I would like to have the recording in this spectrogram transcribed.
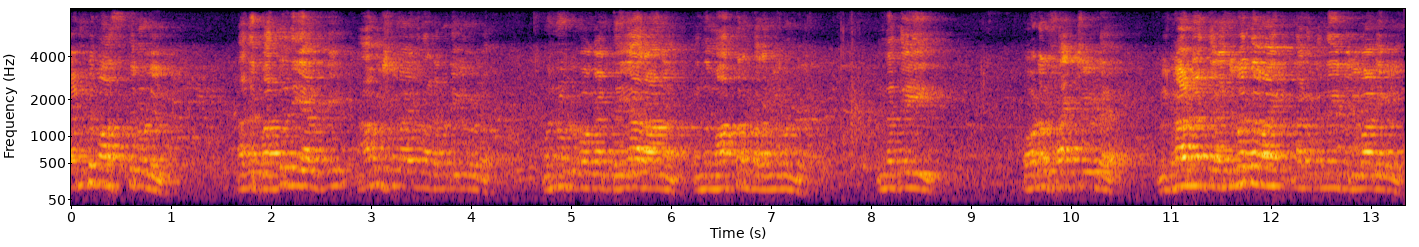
രണ്ട് മാസത്തിനുള്ളിൽ അത് പദ്ധതിയാക്കി ആവശ്യമായ നടപടികളോട് മുന്നോട്ട് പോകാൻ തയ്യാറാണ് എന്ന് മാത്രം പറഞ്ഞുകൊണ്ട് ഇന്നത്തെ ഈ ഓർഡർ ഫാക്ടറിയുടെ ഉദ്ഘാടനത്തിന് അനുബന്ധമായി നടക്കുന്ന ഈ പരിപാടികളിൽ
